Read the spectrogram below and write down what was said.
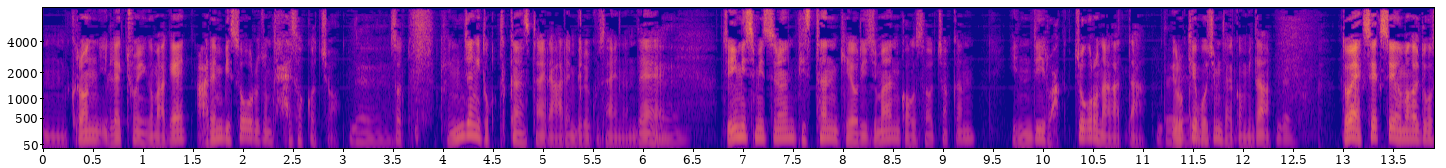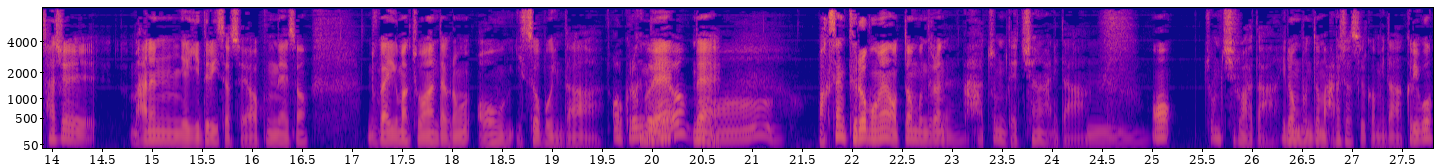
음, 그런 electronic 음악에 R&B 소울을 좀 잘 섞었죠. 네. 그래서 굉장히 독특한 스타일의 R&B를 구사했는데 네. 제이미 스미스는 비슷한 계열이지만 거기서 약간 인디 락 쪽으로 나갔다. 네. 이렇게 보시면 될 겁니다. 네. The XX의 음악을 두고 사실 많은 얘기들이 있었어요. 국내에서 누가 이 음악 좋아한다 그러면 어우 있어 보인다. 어 그런 근데, 거예요? 네. 어. 막상 들어보면 어떤 분들은 네. 아좀 내 취향 아니다. 음. 어 좀 지루하다. 이런 음. 분도 많으셨을 겁니다. 그리고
